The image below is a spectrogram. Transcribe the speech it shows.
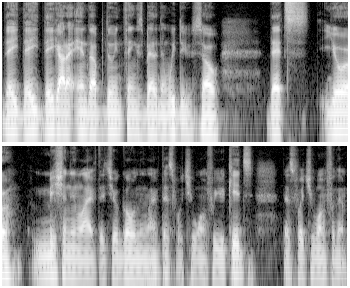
They they they gotta end up doing things better than we do. So that's your mission in life, that's your goal in life, that's what you want for your kids, that's what you want for them.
